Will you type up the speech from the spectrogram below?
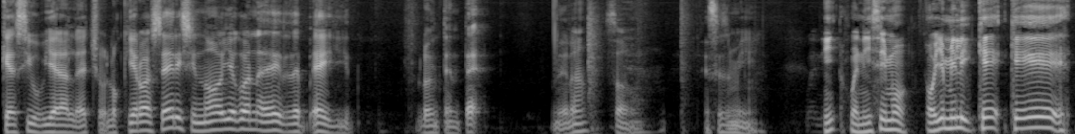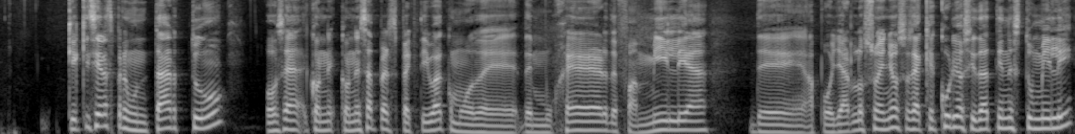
que si hubiera hecho. Lo quiero hacer y si no llego, en- hey, lo intenté. Know? So, ese es mi... Buení- Buenísimo. Oye, Mili, ¿qué, qué, qué quisieras preguntar tú? O sea, con, con esa perspectiva como de, de mujer, de familia, de apoyar los sueños. O sea, ¿qué curiosidad tienes tú, Mili,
